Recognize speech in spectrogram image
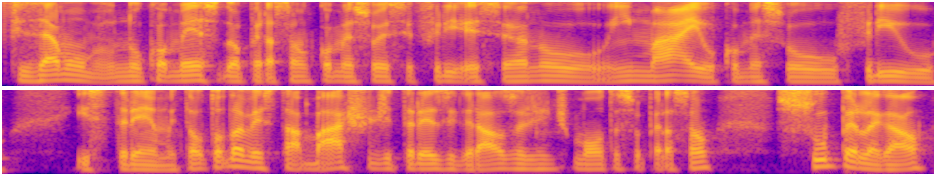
fizemos no começo da operação, começou esse frio, esse ano em maio começou o frio extremo. Então toda vez que está abaixo de 13 graus, a gente monta essa operação, super legal.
